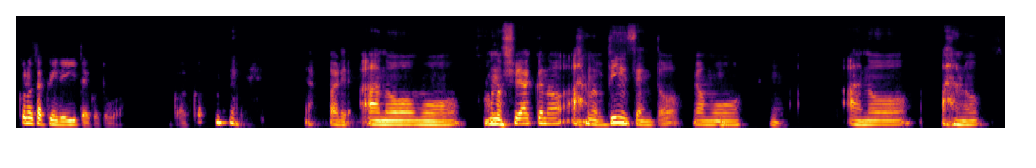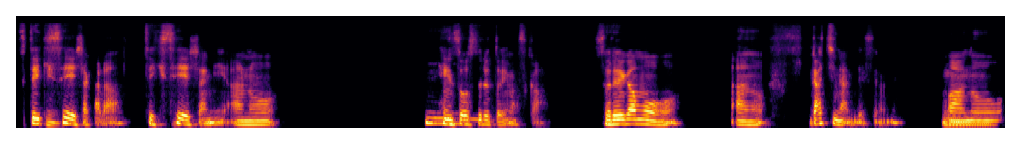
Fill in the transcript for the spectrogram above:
この作品で言いたいことは、あるか？やっぱり、あの、もう、この主役の、あの、ヴィンセントがもう、うん。うん。あの、あの、不適正者から適正者に、あの、変装すると言いますか。それがもう、あの、ガチなんですよね。まあ、あ、の、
